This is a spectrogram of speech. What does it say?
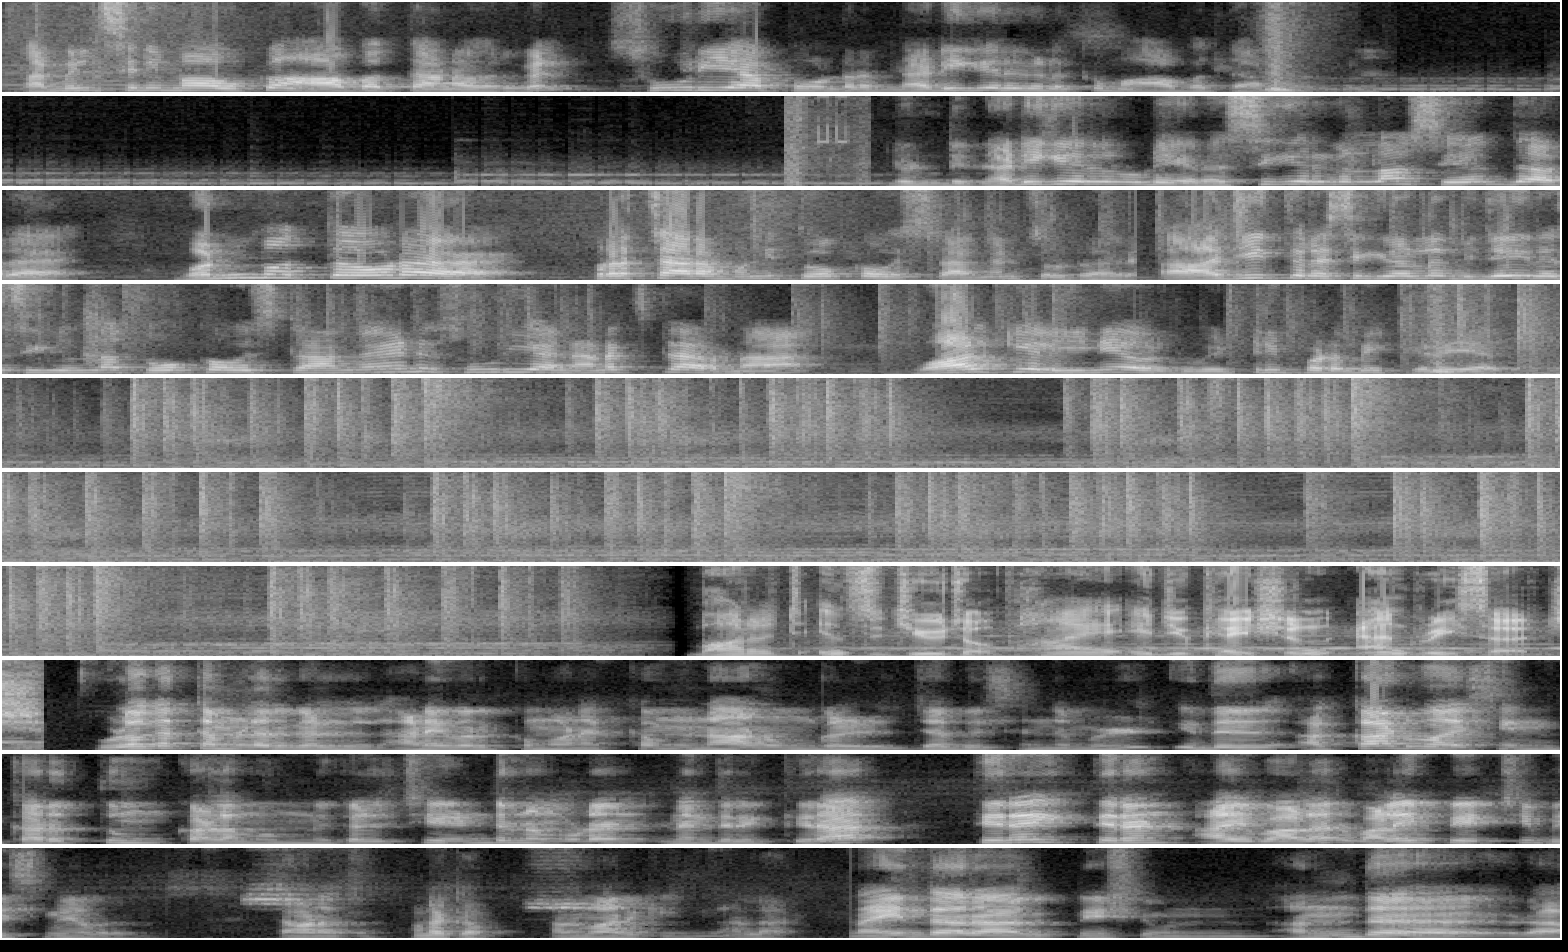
தமிழ் சினிமாவுக்கும் ஆபத்தானவர்கள் சூர்யா போன்ற நடிகர்களுக்கும் ஆபத்தானவர்கள் ரெண்டு நடிகர்களுடைய ரசிகர்கள்லாம் சேர்ந்து அதை வன்மத்தோட பிரச்சாரம் பண்ணி தோக்க வச்சிட்டாங்கன்னு சொல்கிறாரு அஜித் ரசிகர்கள் விஜய் ரசிகர்கள்லாம் தோக்க வச்சிட்டாங்கன்னு சூர்யா நினச்சிட்டாருன்னா வாழ்க்கையில் இனி அவருக்கு வெற்றி படமே கிடையாது Bharat Institute of Higher Education and Research. உலகத் தமிழர்கள் அனைவருக்கும் வணக்கம். நான் உங்கள் ஜபீர் செந்தமிழ். இது அக்காட் வாய்ஸின் கருத்தும் களமும் நிகழ்ச்சி. இன்று நம்முடன் இணைந்திருக்கிறார் திரைத்திறன் ஆய்வாளர் வலைபேச்சு பிஸ்மி அவர்கள். வணக்கம். வணக்கம். நலமா இருக்கீங்களா? நல்லா நயன்தாரா விக்னேஷ் சிவன் அந்த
